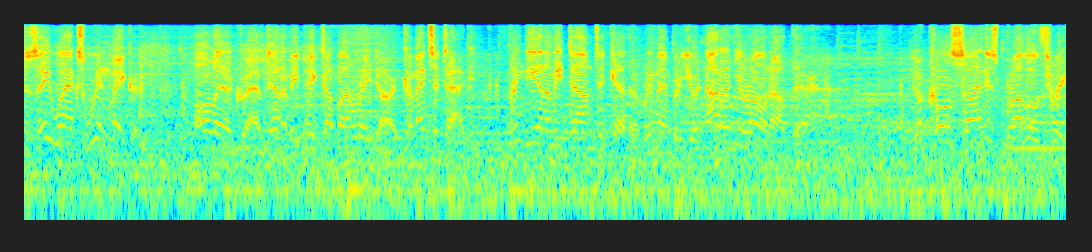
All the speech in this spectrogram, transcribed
Airmax Windmaker. All aircraft, enemy picked up on radar. Commence attack. Bring the enemy down together. Remember, you're not on your own out there. Your call sign is Bravo 3.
